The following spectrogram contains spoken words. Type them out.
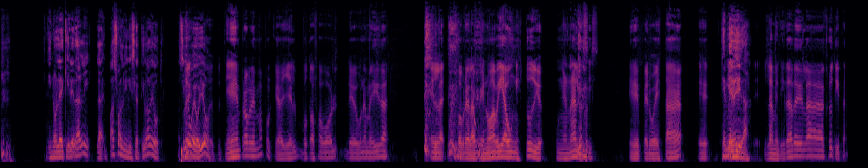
y no le quiere dar la- el paso a la iniciativa de otro. Así lo veo yo. Pues, Tienen problemas porque ayer votó a favor de una medida en la- sobre la que no había un estudio, un análisis, eh, pero esta... eh, ¿Qué medida? La medida de la crutita,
